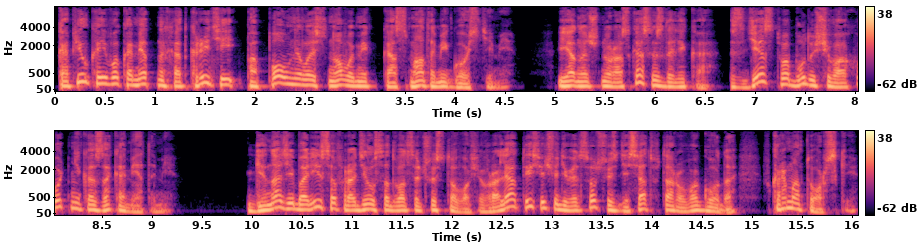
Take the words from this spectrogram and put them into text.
копилка его кометных открытий пополнилась новыми косматыми гостями. Я начну рассказ издалека, с детства будущего охотника за кометами. Геннадий Борисов родился 26 февраля 1962 года в Краматорске,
